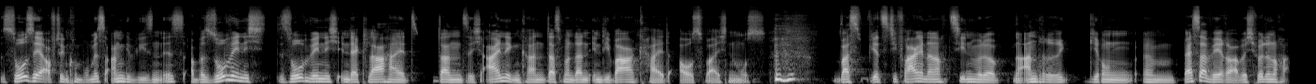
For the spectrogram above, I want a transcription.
so sehr auf den Kompromiss angewiesen ist, aber so wenig, so wenig in der Klarheit dann sich einigen kann, dass man dann in die Wahrheit ausweichen muss. Mhm. Was jetzt die Frage danach ziehen würde, ob eine andere Regierung ähm, besser wäre, aber ich würde noch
